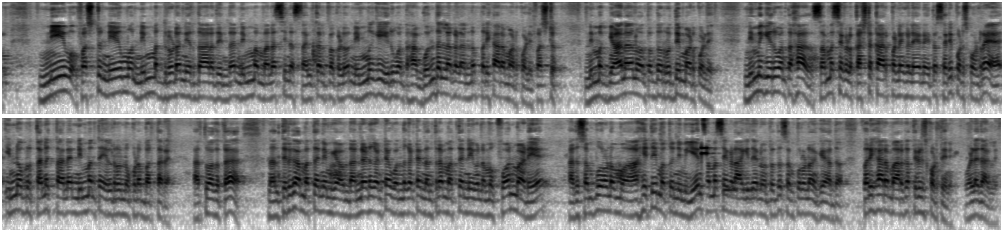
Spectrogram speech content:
ನೀವು ಫಸ್ಟ್ ನೀವು ನಿಮ್ಮ ದೃಢ ನಿರ್ಧಾರದಿಂದ ನಿಮ್ಮ ಮನಸ್ಸಿನ ಸಂಕಲ್ಪಗಳು ನಿಮಗೆ ಇರುವಂತಹ ಗೊಂದಲಗಳನ್ನು ಪರಿಹಾರ ಮಾಡ್ಕೊಳ್ಳಿ ಫಸ್ಟ್ ನಿಮ್ಮ ಜ್ಞಾನ ಅನ್ನುವಂಥದ್ದು ವೃದ್ಧಿ ಮಾಡ್ಕೊಳ್ಳಿ. ನಿಮಗಿರುವಂತಹ ಸಮಸ್ಯೆಗಳು ಕಷ್ಟ ಕಾರ್ಪಣ್ಯಗಳೇನೈತೋ ಸರಿಪಡಿಸ್ಕೊಂಡ್ರೆ ಇನ್ನೊಬ್ರು ತನಗೆ ತಾನೇ ನಿಮ್ಮಂತೆ ಎಲ್ಲರೂ ಕೂಡ ಬರ್ತಾರೆ. ಅರ್ಥವಾಗುತ್ತಾ? ನಾನು ತಿರ್ಗಾ ಮತ್ತೆ ನಿಮಗೆ ಒಂದು ಹನ್ನೆರಡು ಗಂಟೆ ಒಂದು ಗಂಟೆ ನಂತರ ಮತ್ತೆ ನೀವು ನಮಗೆ ಫೋನ್ ಮಾಡಿ ಅದು ಸಂಪೂರ್ಣ ಮಾಹಿತಿ ಮತ್ತು ನಿಮಗೆ ಏನು ಸಮಸ್ಯೆಗಳಾಗಿದೆ ಅನ್ನುವಂಥದ್ದು ಸಂಪೂರ್ಣವಾಗಿ ಅದು ಪರಿಹಾರ ಮಾರ್ಗ ತಿಳಿಸ್ಕೊಡ್ತೀನಿ. ಒಳ್ಳೆಯದಾಗಲಿ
